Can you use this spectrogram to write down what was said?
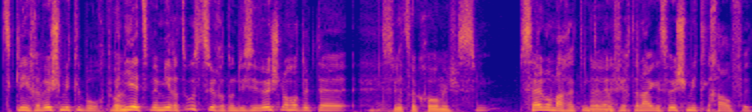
das gleiche Wäschmittel braucht. Voll. Wenn, ich jetzt, wenn wir jetzt ausziehen und unsere Wäsche nachher dort äh, Das wird so komisch. selber machen und Ja. vielleicht ein eigenes Wäschmittel kaufen,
